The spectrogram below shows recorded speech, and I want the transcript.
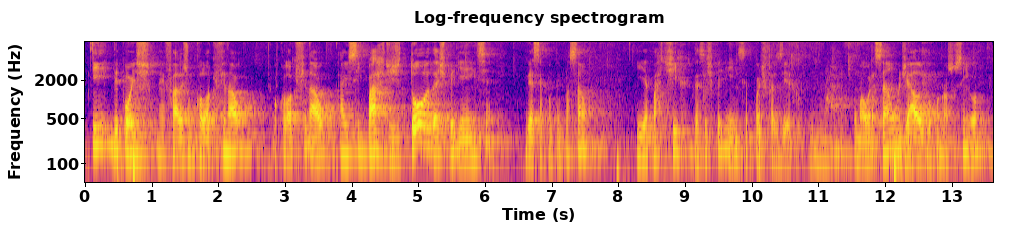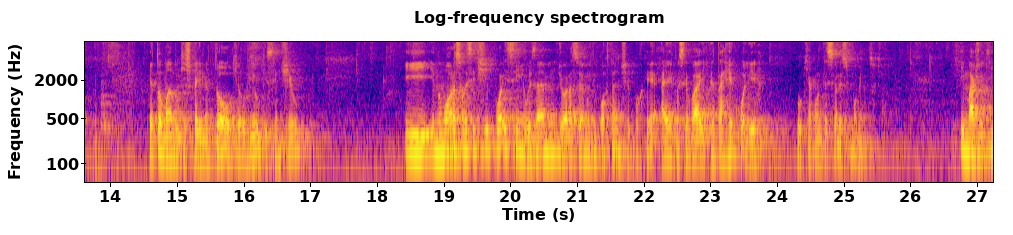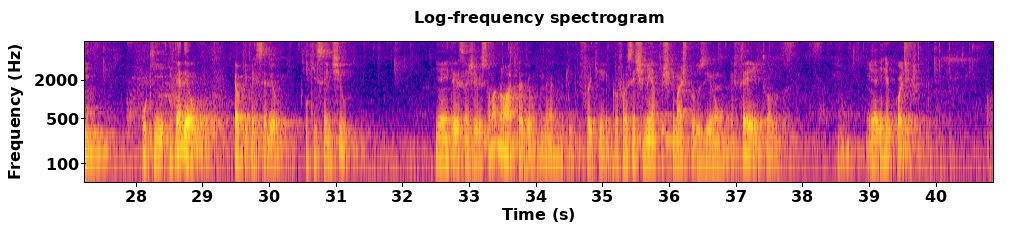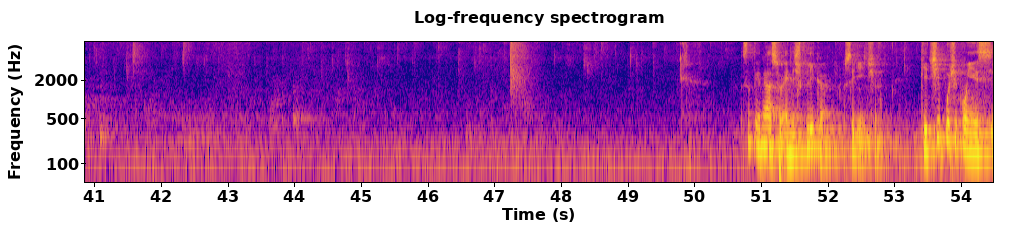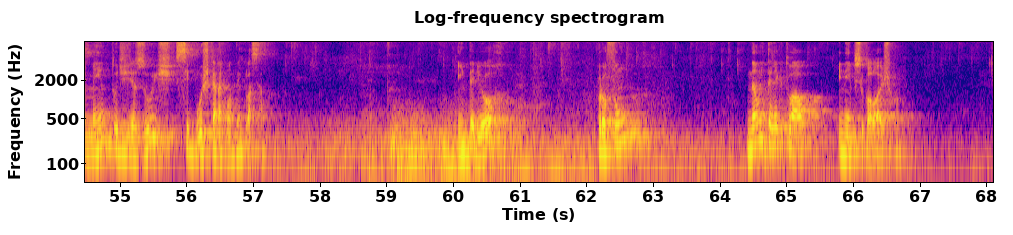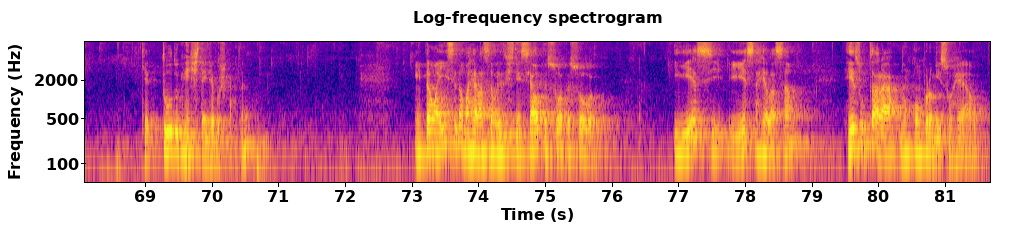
E depois né, fala de um colóquio final. O colóquio final, aí sim, parte de toda a experiência dessa contemplação. E a partir dessa experiência, pode fazer uma oração, um diálogo com o Nosso Senhor, retomando o que experimentou, o que ouviu, o que sentiu. E, e numa oração desse tipo, aí sim, o exame de oração é muito importante, porque aí você vai tentar recolher o que aconteceu nesse momento. E mais do que o que entendeu, é o que percebeu, o que sentiu. E é interessante só uma nota, ver né, o que foi que foram os sentimentos que mais produziram efeito, e aí recolher. Santo Inácio ainda explica o seguinte: que tipo de conhecimento de Jesus se busca na contemplação? Interior, profundo, não intelectual e nem psicológico. Que é tudo que a gente tende a buscar. Né? Então aí se dá uma relação existencial pessoa a pessoa. E, esse, e essa relação resultará num compromisso real.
